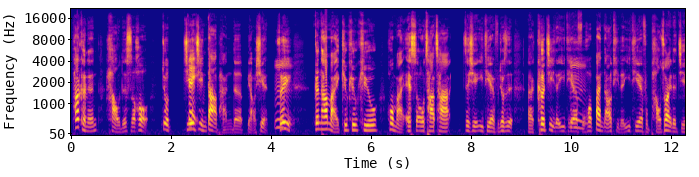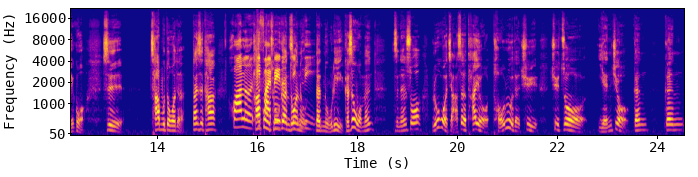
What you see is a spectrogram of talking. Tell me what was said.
他可能好的时候就接近大盘的表现，所以嗯。跟他买 QQQ 或买 SO 叉叉这些 ETF，就是呃科技的 ETF 嗯。或半导体的 ETF 跑出来的结果是差不多的，但是他花了他付出更多努力，的努力，可是我们只能说，如果假设他有投入的去去做研究跟跟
